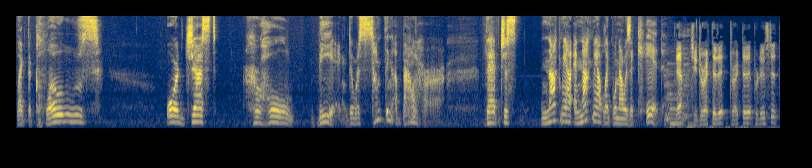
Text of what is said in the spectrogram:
like the clothes or just her whole being. There was something about her that just knocked me out and knocked me out like when I was a kid. Yeah, she directed it, directed it, produced it,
